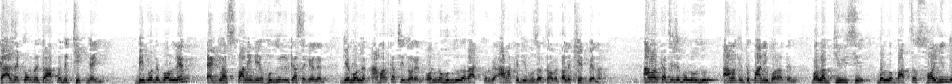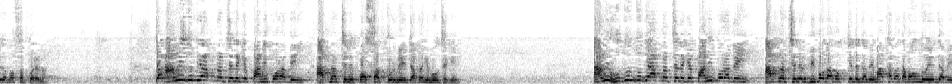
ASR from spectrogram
কাজে কর্মে তো আপনাদের ঠিক নেই। বিপদে পড়লেন, এক গ্লাস পানি নিয়ে হুজুরের কাছে গেলেন। গিয়ে বললেন, আমার কাছেই ধরেন, অন্য হুজুরা রাগ করবে, আমাকে দিয়ে বোঝাতে হবে, তাহলে খেপবে না। আমার কাছে এসে বলল, হুজুর, আমাকে একটু পানি পড়া দেন। বললাম, কি হয়েছে বলল, বাচ্চা ছয় দিন ধরে প্রস্রাব করে না। তা আমি যদি আপনার ছেলেকে পানি পড়া দেই, আপনার ছেলে প্রস্রাব করবে, এটা আপনাকে বলছে কে? আমি হুজুর যদি আপনার ছেলেকে পানি পড়া দেই, আপনার ছেলের বিপদ আপদ কেটে যাবে, মাথা ব্যথা বন্ধ হয়ে যাবে,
